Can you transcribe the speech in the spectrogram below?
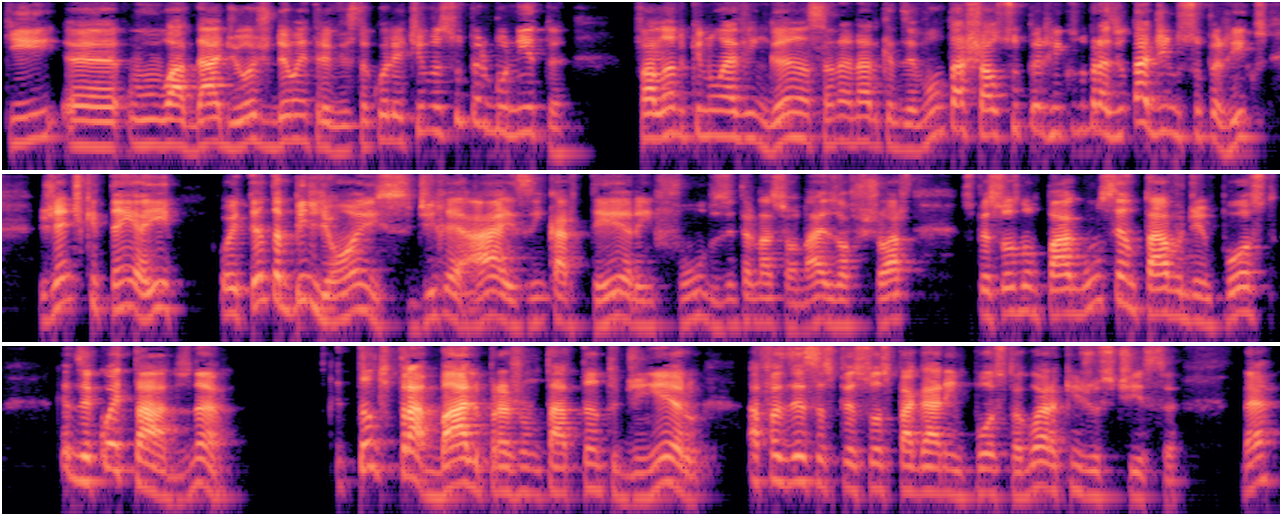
Que eh, o Haddad hoje deu uma entrevista coletiva super bonita, falando que não é vingança, não é nada. Quer dizer, vão taxar os super ricos no Brasil. Tadinho dos super ricos. Gente que tem aí 80 bilhões de reais em carteira, em fundos internacionais, offshores. As pessoas não pagam um centavo de imposto. Quer dizer, coitados, né? Tanto trabalho para juntar tanto dinheiro a fazer essas pessoas pagarem imposto agora, que injustiça, né?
